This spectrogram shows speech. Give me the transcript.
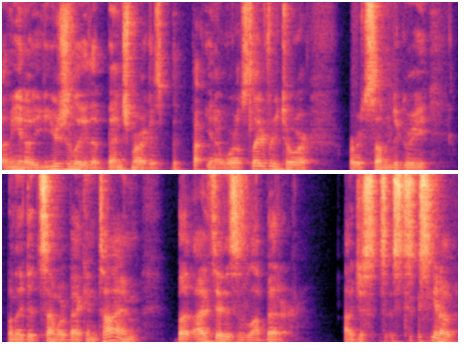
I mean, you know, usually the benchmark is the you know World Slavery Tour, or some degree when they did Somewhere Back in Time. But I'd say this is a lot better. I just you know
